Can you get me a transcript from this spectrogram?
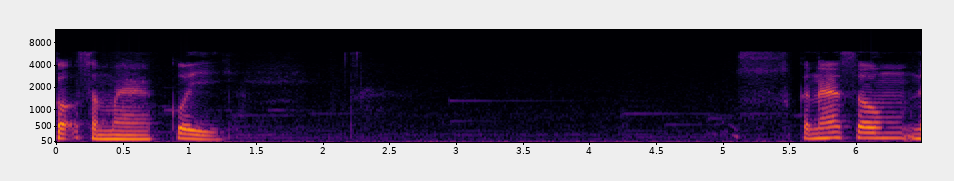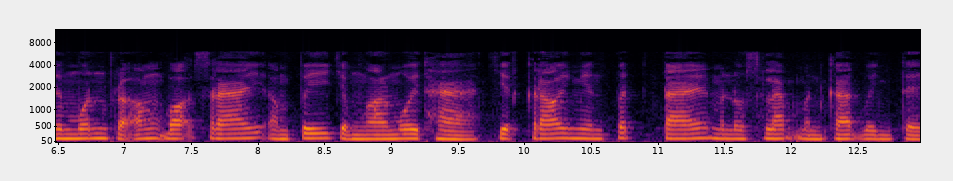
កុសមាគុយ កណាសូមនិមន្តព្រះអង្គបកស្រាយអំពីចម្ងល់មួយថា ជាតិក្រោយមានពិតតែមនុស្សស្លាប់មិនកើតវិញទេ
